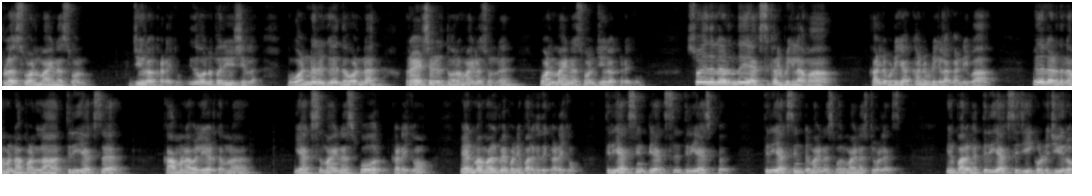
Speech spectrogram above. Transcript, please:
plus one minus one zero கிடைக்கும். இது ஒன்றும் பெரிய விஷயம் இல்லை. ஒன்று இருக்குது இந்த ஒன்றை ரைட் சைடு எடுத்து வரோம் மைனஸ் ஒன்று ஒன் மைனஸ் ஒன் ஜீரோ கிடைக்கும். ஸோ இதிலேருந்து எக்ஸ் கண்டுபிடிக்கலாமா? கண்டுபிடிக்க கண்டுபிடிக்கலாம் கண்டிப்பாக இதிலேருந்து நம்ம என்ன பண்ணலாம்? த்ரீ எக்ஸை காமனாக வெளியே எடுத்தோம்னா எக்ஸ் மைனஸ் ஃபோர் கிடைக்கும். வேணுமா மல்டிப்ளை பண்ணி பாருங்கள் இது கிடைக்கும். Three X into X three X square three X into minus four minus twelve X இது பாருங்கள் three X G equal to zero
